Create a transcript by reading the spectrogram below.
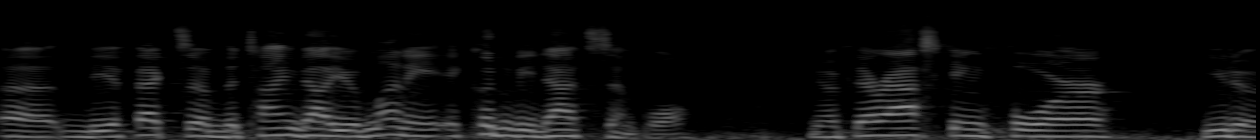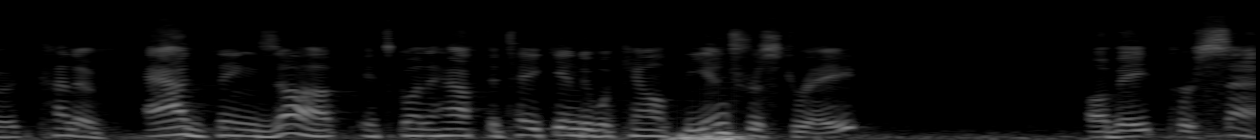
uh, the effects of the time value of money, it couldn't be that simple. You know, if they're asking for you to kind of add things up, it's going to have to take into account the interest rate of 8%.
